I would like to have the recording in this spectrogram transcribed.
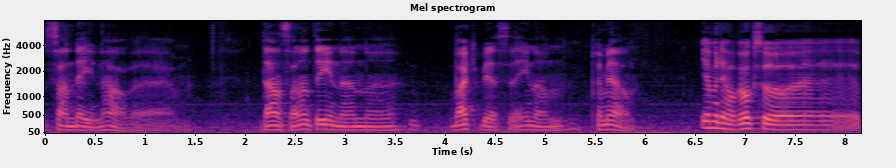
Sandin här. Eh, dansade inte in en eh, backbese innan premiären? Ja men det har vi också eh,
